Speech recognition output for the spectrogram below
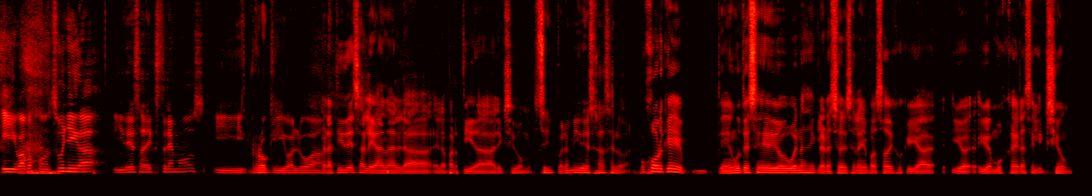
y vamos con Zúñiga y de esa de extremos y Rocky Balboa. Para ti de esa le gana la, la partida a Alexi Gómez. Sí, para mí de esa se lo gana. Un jugador que en UTC dio buenas declaraciones el año pasado, dijo que ya iba, iba en busca de la selección,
